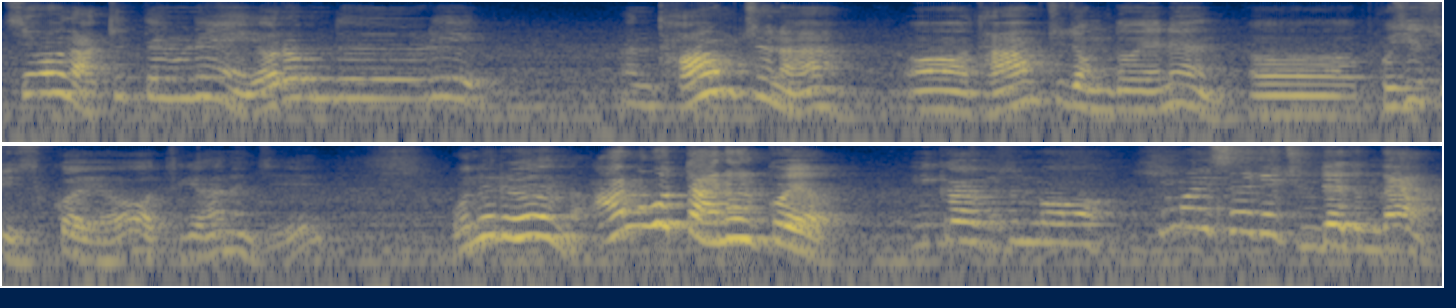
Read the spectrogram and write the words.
찍어놨기 때문에 여러분들이 한 다음 주나 어, 다음 주 정도에는 어, 보실 수 있을 거예요. 어떻게 하는지. 오늘은 아무것도 안 할 거예요. 그러니까 무슨 뭐 힘을 세게 준다든가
